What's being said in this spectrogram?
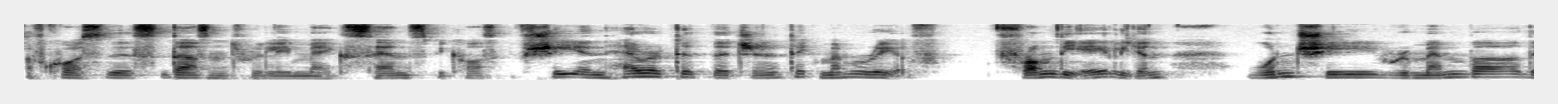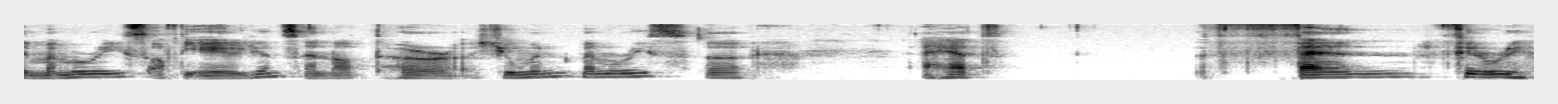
of course, this doesn't really make sense because if she inherited the genetic memory of, from the alien, wouldn't she remember the memories of the aliens and not her human memories? Uh, I had fan theory,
